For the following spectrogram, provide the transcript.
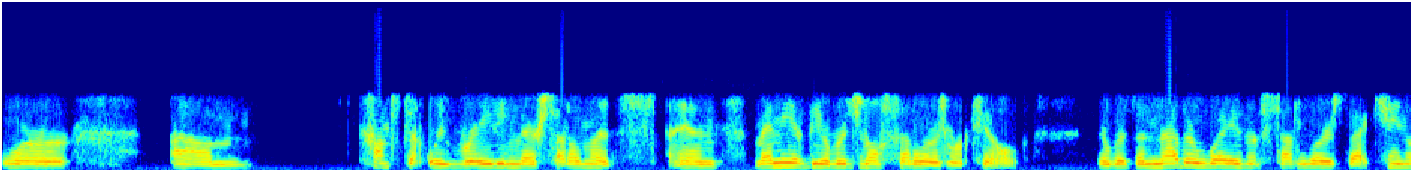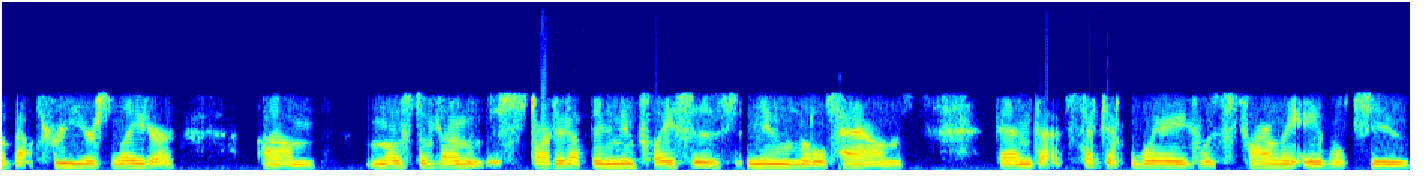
were um, constantly raiding their settlements, and many of the original settlers were killed. There was another wave of settlers that came about three years later. Um, most of them started up in new places, new little towns, and that second wave was finally able to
